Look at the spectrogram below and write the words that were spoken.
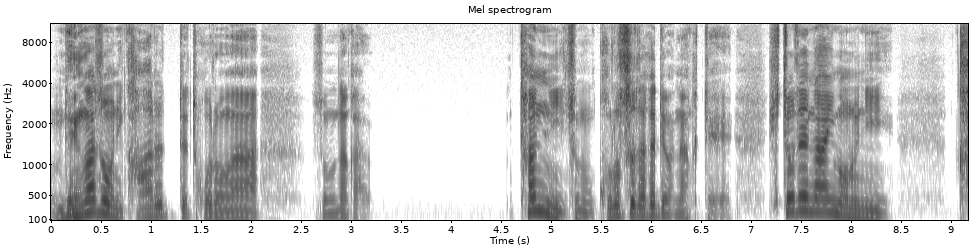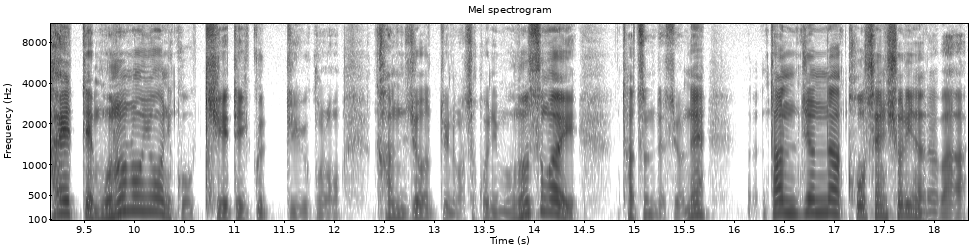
年賀像に変わるってところがそのなんか単にその殺すだけではなくて人でないものに変えて物のようにこう消えていくっていうこの感情っていうのがそこにものすごい立つんですよね。単純な光線処理ならば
